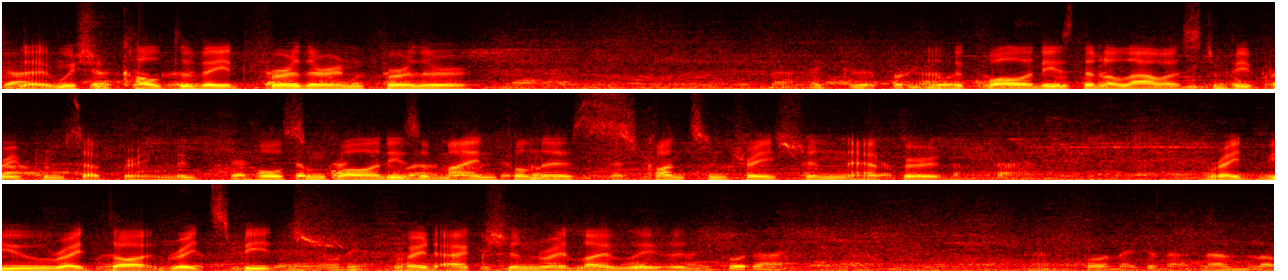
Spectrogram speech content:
That we should cultivate further and further uh, ชน์ the qualities that allow us to be free from suffering, the wholesome qualities of mindfulness, concentration, effort, right view, right thought, right speech, right action, right livelihood, ก็ได้นะเพราะในขณะนั้นเรา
